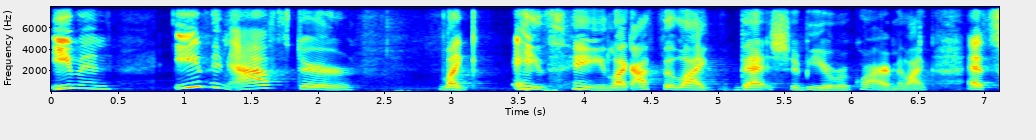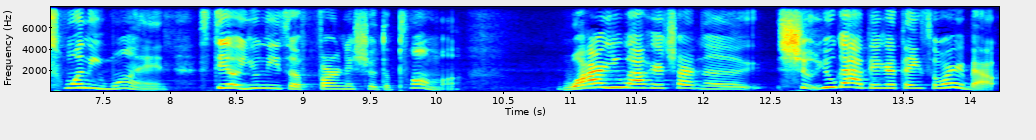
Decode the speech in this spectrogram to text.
Even even after like 18, like I feel like that should be a requirement. Like at 21, still you need to furnish your diploma. Why are you out here trying to shoot? You got bigger things to worry about.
